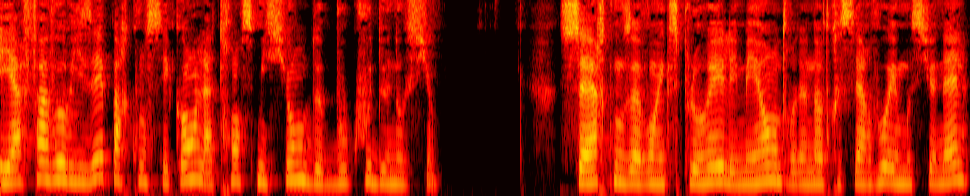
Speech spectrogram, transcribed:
et a favorisé par conséquent la transmission de beaucoup de notions. Certes, nous avons exploré les méandres de notre cerveau émotionnel,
